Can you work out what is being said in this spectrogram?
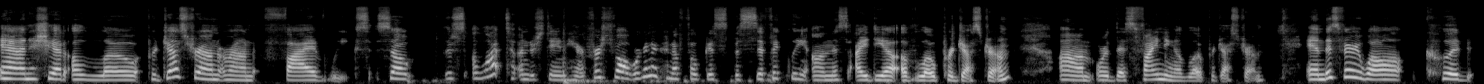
and she had a low progesterone around five weeks. So there's a lot to understand here. First of all, we're going to kind of focus specifically on this idea of low progesterone um, or this finding of low progesterone. And this very well could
